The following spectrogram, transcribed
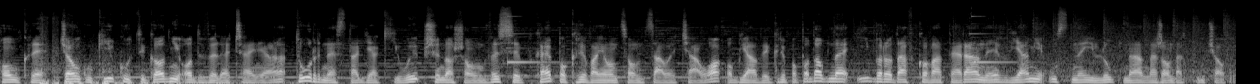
chonkre. W ciągu kilku tygodni od wyleczenia turne stadia kiły przynoszą wysypkę pokrywającą całe ciało, objawy grypopodobne i brodawkowate rany w jamie ustnej lub na narządach płciowych.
